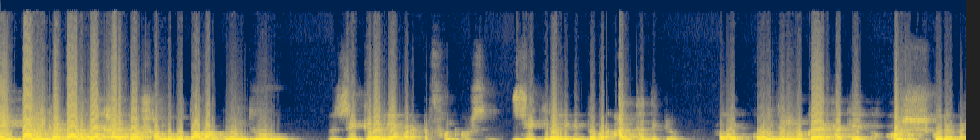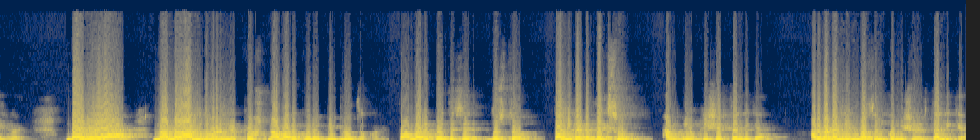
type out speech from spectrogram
এই তালিকাটা দেখার পর সম্ভবত আমার বন্ধু জিকির আলী আমার একটা ফোন করছে। জিকির আলী কিন্তু আবার আধ্যাত্মিক লোক। হালাই কই যে লুকায় থাকে হুস করে বাইর হয়। বাইর হইয়া নানান ধরনের প্রশ্ন আমার করে বিব্রত করে। তা আমারে কইতেছে, দোস্ত, তালিকাটা দেখছ? আমি বললাম, কিসের তালিকা? আর ওটা নির্বাচন কমিশনের তালিকা।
